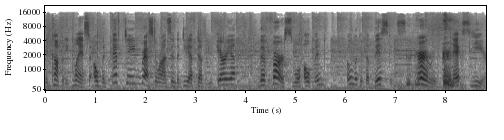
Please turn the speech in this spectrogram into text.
The company plans to open 15 restaurants in the DFW area. The first will open, oh, look at the biscuits, early next year.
